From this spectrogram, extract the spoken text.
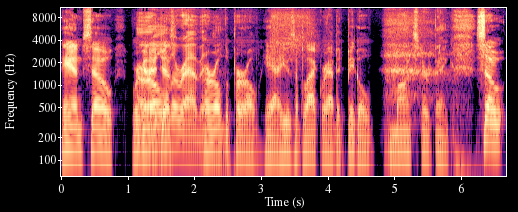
And so we're Earl gonna just the rabbit. Earl the Pearl. Yeah, he was a black rabbit, big old monster thing. So,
